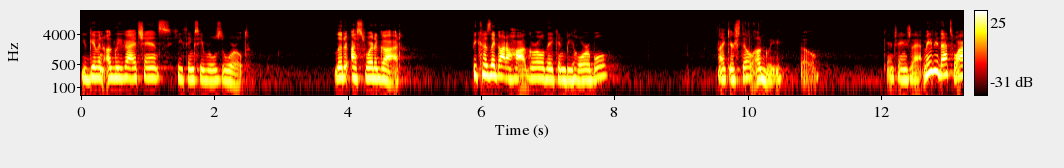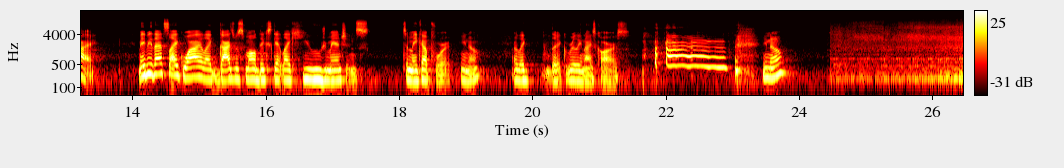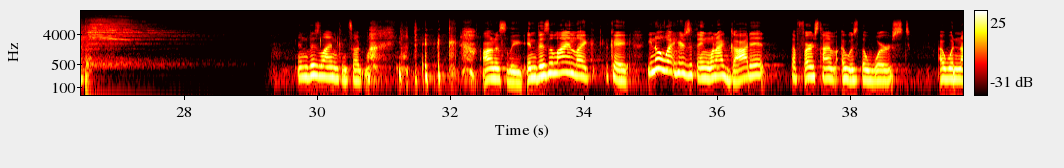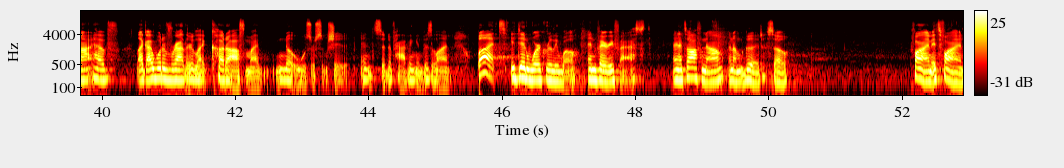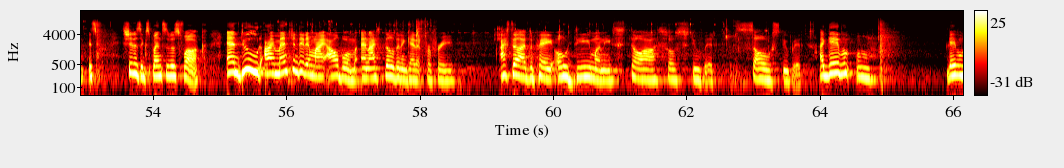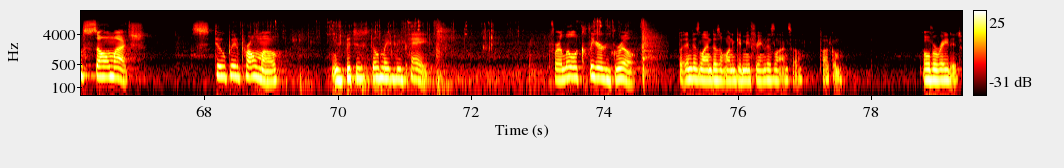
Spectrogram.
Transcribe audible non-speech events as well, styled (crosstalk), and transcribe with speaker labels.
Speaker 1: You give an ugly guy a chance, he thinks he rules the world. Liter- I swear to God. Because they got a hot girl, they can be horrible. Like, you're still ugly, though. Can't change that. Maybe that's why. Maybe that's like why like guys with small dicks get like huge mansions to make up for it, you know? Or like like really nice cars. (laughs) you know? Invisalign can suck my (laughs) dick. Honestly. Invisalign, like, okay, you know what? Here's the thing. When I got it, the first time it was the worst. I would not have like I would have rather like cut off my nose or some shit instead of having Invisalign. But it did work really well and very fast. And it's off now and I'm good. So fine, it's fine. It's shit is expensive as fuck. And dude, I mentioned it in my album and I still didn't get it for free. I still had to pay OD money. Still ah, so stupid. So stupid. I gave him mm, gave him so much. Stupid promo. These bitches still make me pay for a little clear grill. But Invisalign doesn't want to give me free Invisalign, so fuck them. Overrated.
